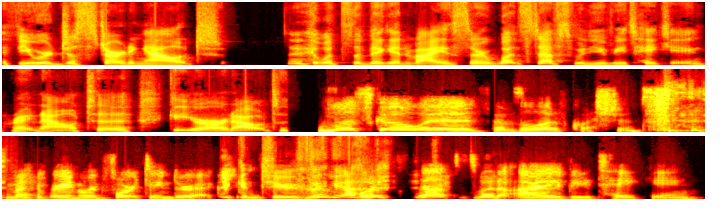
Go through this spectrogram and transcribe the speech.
if you were just starting out, what's the big advice, or what steps would you be taking right now to get your art out? Let's go with that was a lot of questions. My brain went 14 directions. You can choose. Yeah. What steps would I be taking?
